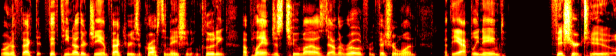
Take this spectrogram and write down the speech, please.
were in effect at 15 other GM factories across the nation, including a plant just two miles down the road from Fisher One at the aptly named Fisher 2.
